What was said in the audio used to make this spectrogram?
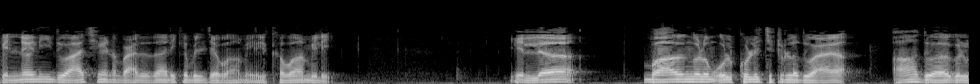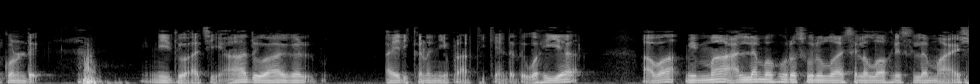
പിന്നെ നീ ദ്വാ ചെയ്യണം. ബാധതാരിക്കബിൽ ബിൽ ജവാമിൽ ഖവാമിലി. എല്ലാ ഭാഗങ്ങളും ഉൾക്കൊള്ളിച്ചിട്ടുള്ള ദ്വാ ആ ദ്വാകൾ കൊണ്ട് നീ ദ്വാ ചെയ്യ. ആ ദ്വാകൾ ആയിരിക്കണം നീ പ്രാർത്ഥിക്കേണ്ടത്. വഹിയ അവ മിമ്മ അല്ലമഹു റസൂലുള്ളാഹി സ്വല്ലല്ലാഹു അലൈഹി വസല്ലം ആയിഷ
